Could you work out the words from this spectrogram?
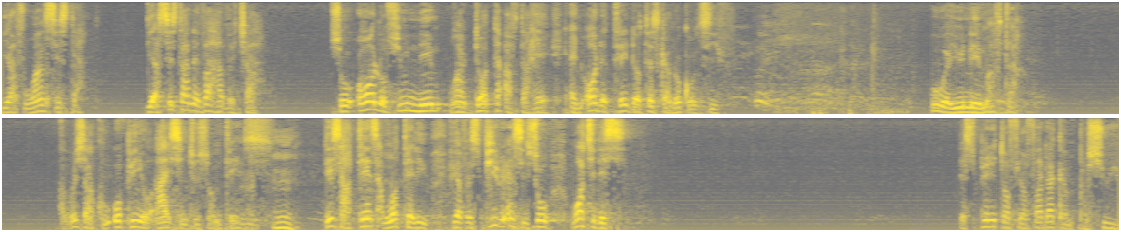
You have one sister. Their sister never have a child. So all of you name one daughter after her, and all the three daughters cannot conceive. Who were you named after? I wish I could open your eyes into some things. Mm. These are things I'm not telling you. You have experienced it. So watch this. the spirit of your father can pursue you.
